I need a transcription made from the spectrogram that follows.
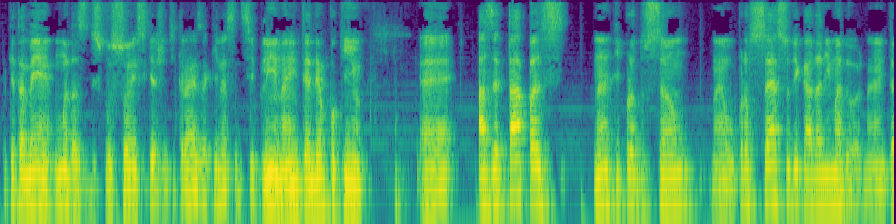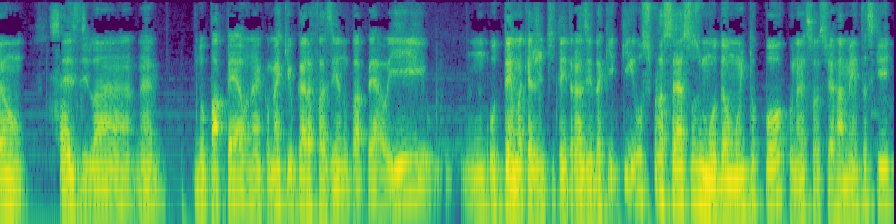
porque também uma das discussões que a gente traz aqui nessa disciplina é entender um pouquinho é, as etapas né, de produção, né, o processo de cada animador. Né? Então, certo. desde lá, né, no papel, né? Como é que o cara fazia no papel? E um, o tema que a gente tem trazido aqui que os processos mudam muito pouco, né? São as ferramentas que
